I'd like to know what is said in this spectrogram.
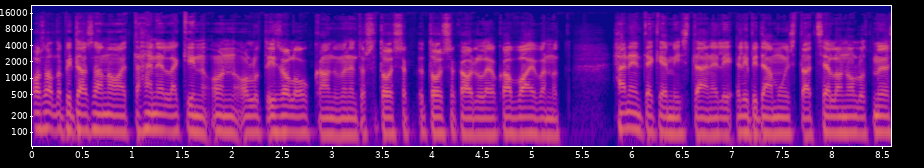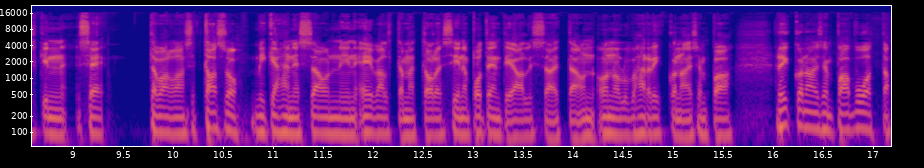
osalta pitää sanoa, että hänelläkin on ollut iso loukkaantuminen tuossa toissa, toissa kaudella, joka on vaivannut hänen tekemistään. Eli, eli pitää muistaa, että siellä on ollut myöskin se tavallaan se taso, mikä hänessä on, niin ei välttämättä ole siinä potentiaalissa, että on, on ollut vähän rikkonaisempaa, rikkonaisempaa vuotta.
